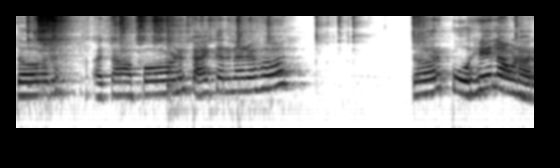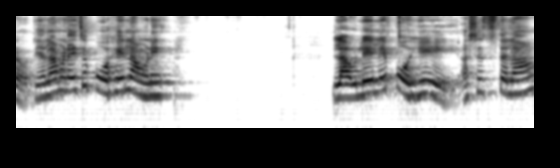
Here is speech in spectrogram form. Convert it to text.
तर आता आपण काय करणार आहोत? तर पोहे लावणार आहोत. याला म्हणायचं पोहे लावणे. लावलेले पोहे. असंच त्याला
